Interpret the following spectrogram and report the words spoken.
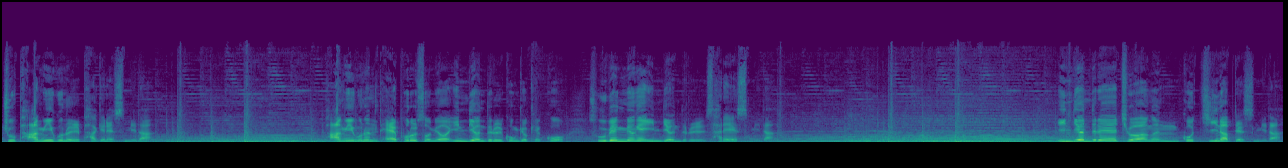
주 방위군을 파견했습니다. 방위군은 대포를 쏘며 인디언들을 공격했고 수백 명의 인디언들을 살해했습니다. 인디언들의 저항은 곧 진압됐습니다.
